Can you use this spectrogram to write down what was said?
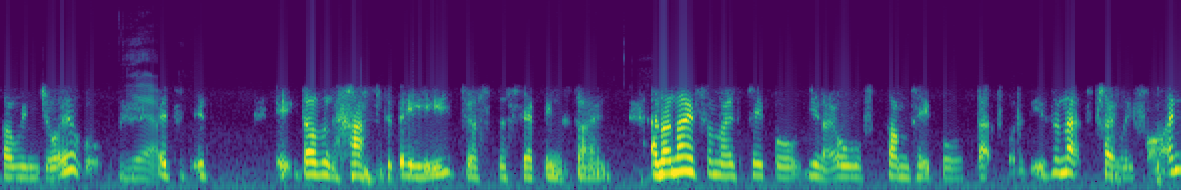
so enjoyable. Yeah. It's, it's, it doesn't have to be just the stepping stone. And I know for most people, you know, or some people, that's what it is, and that's totally fine.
